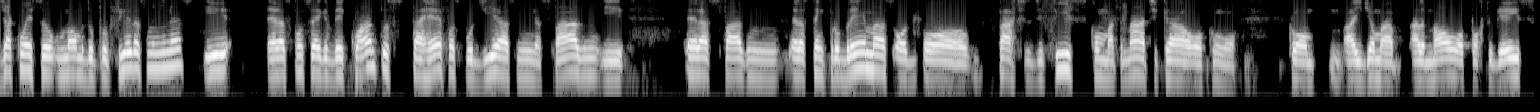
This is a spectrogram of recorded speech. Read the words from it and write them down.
já conhecem o nome do perfil das meninas e elas conseguem ver quantas tarefas por dia as meninas fazem e elas fazem, elas têm problemas ou, ou partes difíceis com matemática ou com com a idioma alemão ou português.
